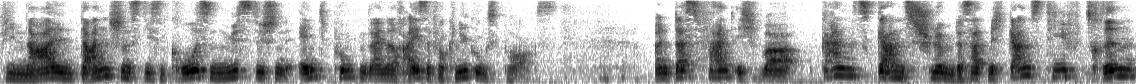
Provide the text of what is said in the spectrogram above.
finalen Dungeons, diesen großen mystischen Endpunkten deiner Reise Vergnügungsparks. Und das fand ich war ganz, ganz schlimm. Das hat mich ganz tief drin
